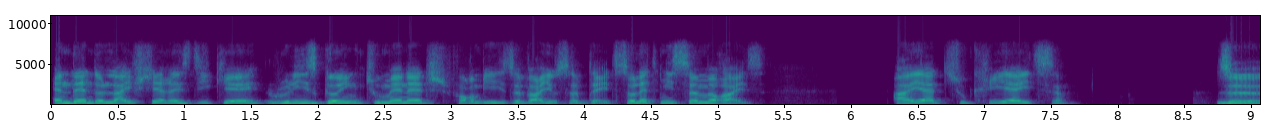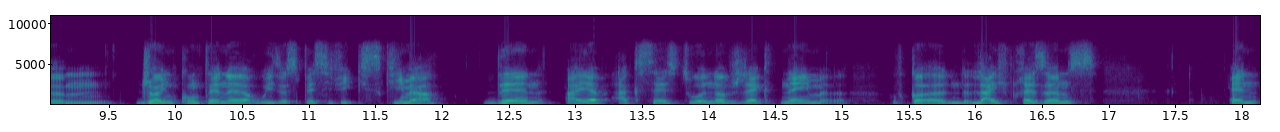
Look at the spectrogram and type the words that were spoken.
And then the LiveShare SDK really is going to manage for me the various updates. So let me summarize. I had to create the um, join container with a specific schema. Then I have access to an object named uh, live presence. And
